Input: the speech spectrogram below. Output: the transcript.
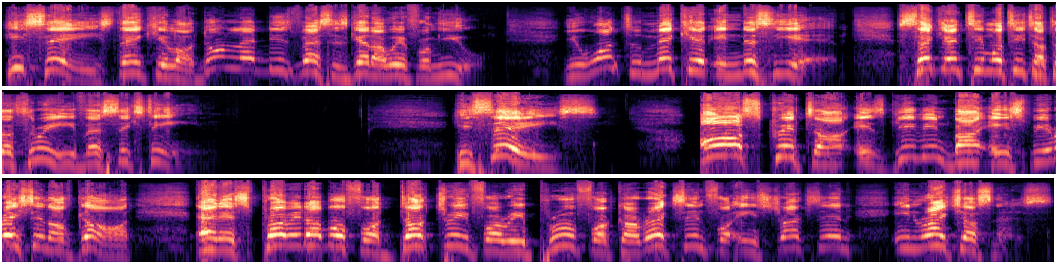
he says, Thank you, Lord. Don't let these verses get away from you. You want to make it in this year. Second Timothy chapter 3, verse 16. He says, all scripture is given by inspiration of God and is profitable for doctrine, for reproof, for correction, for instruction in righteousness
